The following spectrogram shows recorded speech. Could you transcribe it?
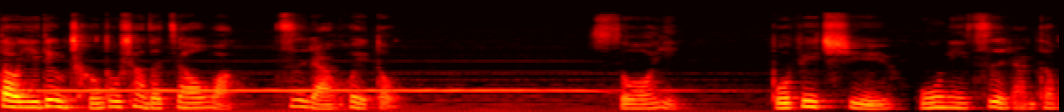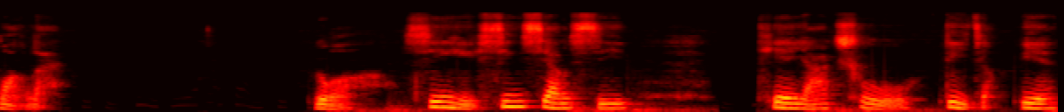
到一定程度上的交往自然会懂。所以，不必去无逆自然的往来。若心与心相惜，天涯处地角边，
